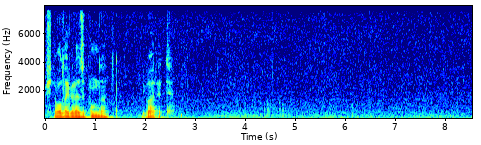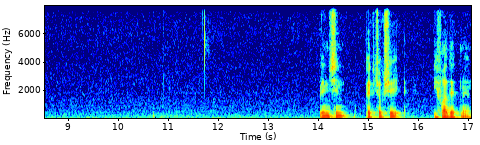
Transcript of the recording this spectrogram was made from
İşte olay birazcık bundan ibaret. Benim için pek çok şey ifade etmeyen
